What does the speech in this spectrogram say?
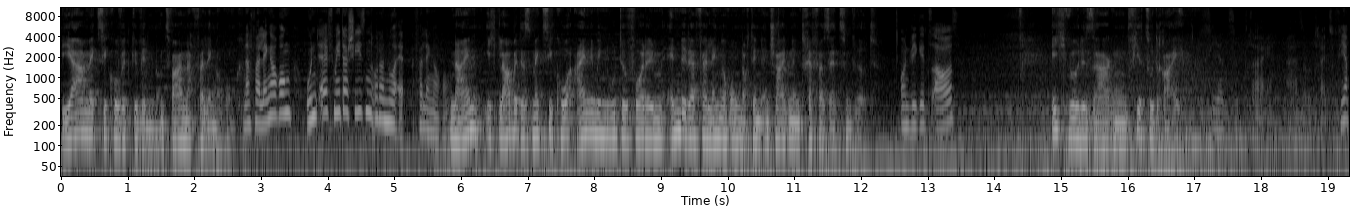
Ja, Mexiko wird gewinnen und zwar nach Verlängerung. Nach Verlängerung und Elfmeterschießen oder nur Verlängerung? Nein, ich glaube, dass Mexiko eine Minute vor dem Ende der Verlängerung noch den entscheidenden Treffer setzen wird. Und wie geht's aus? Ich würde sagen 4 zu 3. 4 zu 3, also 3 zu 4.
